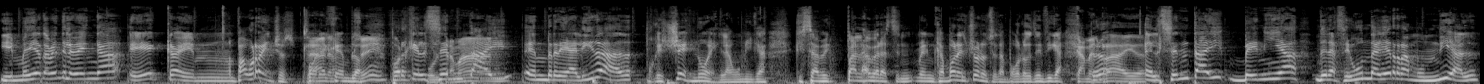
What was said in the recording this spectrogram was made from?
y inmediatamente le venga eh, em, Power Rangers, por ejemplo. sí. Porque el Ultraman. Sentai, en realidad, porque Jess no es la única que sabe palabras en, en japonés, yo no sé tampoco lo que significa. Kamen pero Rider. El Sentai venía de la Segunda Guerra Mundial,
